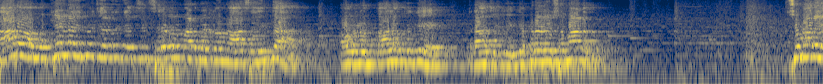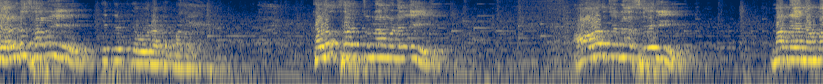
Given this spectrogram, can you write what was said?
ನಾನು ಆ ಮುಖೇನ ಇನ್ನೂ ಜನರಿಗೆ ಹೆಚ್ಚಿನ ಸೇವೆ ಮಾಡಬೇಕು ಅನ್ನೋ ಆಸೆಯಿಂದ ಅವರು ನಮ್ಮ ತಾಲೂಕಿಗೆ ರಾಜಕೀಯಕ್ಕೆ ಪ್ರವೇಶ ಮಾಡಿದ್ರು. ಸುಮಾರು ಎರಡು ಸಾರಿ ಟಿಕೆಟ್ಗೆ ಹೋರಾಟ ಮಾಡಿದ್ರು. ಕಳೆದ ಸಾರಿ ಚುನಾವಣೆಯಲ್ಲಿ ಆರು ಜನ ಸೇರಿ ಮೊನ್ನೆ ನಮ್ಮ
